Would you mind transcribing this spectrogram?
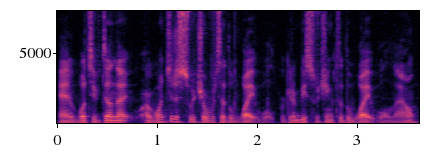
And once you've done that, I want you to switch over to the white wool. We're going to be switching to the white wool now.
